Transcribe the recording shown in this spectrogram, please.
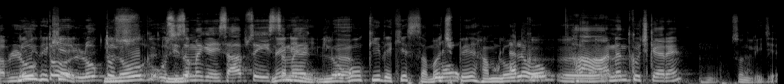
अब लोग देखिए तो, लोग तो लोग उसी समय के हिसाब से इस समय लोगों की देखिए समझ पे हम लोग हाँ आनंद कुछ कह रहे हैं? हम्म, सुन लीजिए।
